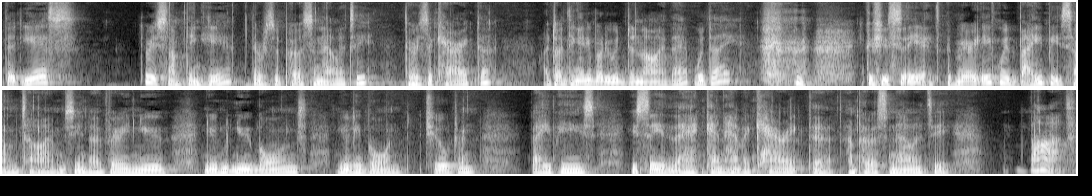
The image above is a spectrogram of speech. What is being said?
that, yes, there is something here, there is a personality, there is a character. I don't think anybody would deny that, would they? because you see it, very even with babies sometimes, you know, very new, new newborns, newly born children, babies. You see that they can have a character, and personality, but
